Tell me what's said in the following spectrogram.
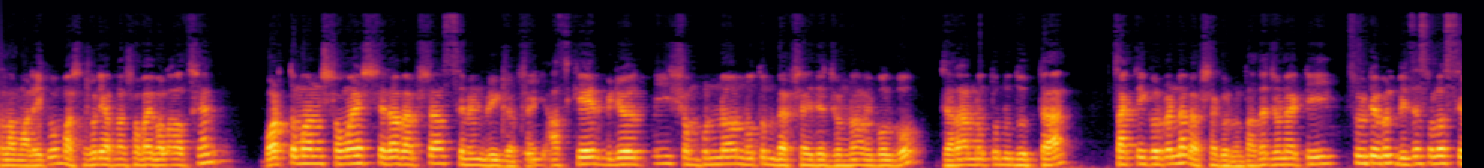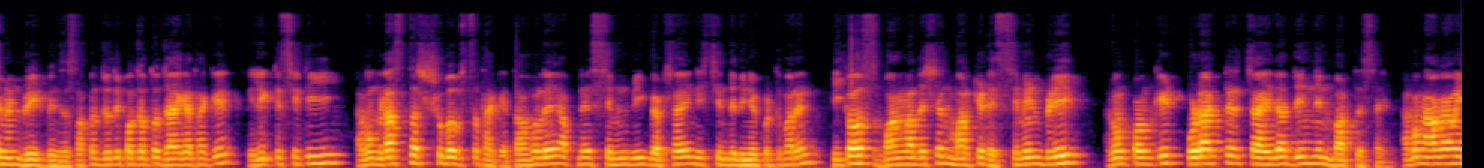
আসসালামু আলাইকুম। আশা করি আপনারা সবাই ভালো আছেন। বর্তমান সময়ের সেরা ব্যবসা সিমেন্ট ব্রিক ব্যবসা। আজকের ভিডিওটি সম্পূর্ণ নতুন ব্যবসায়ীদের জন্য আমি বলব, যারা নতুন উদ্যোক্তা, চাকরি করবেন না, ব্যবসা করবেন তাদের জন্য একটি সুইটেবল বিজনেস হলো সিমেন্ট ব্রিক বিজনেস আপনার যদি পর্যাপ্ত জায়গা থাকে ইলেকট্রিসিটি এবং রাস্তার সুব্যবস্থা থাকে, তাহলে আপনি সিমেন্ট ব্রিক ব্যবসায় নিশ্চিন্তে বিনিয়োগ করতে পারেন। বিকজ বাংলাদেশের মার্কেটে সিমেন্ট ব্রিক এবং কংক্রিট প্রোডাক্টের চাহিদা দিন দিন বাড়তেছে। এবং আগামী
